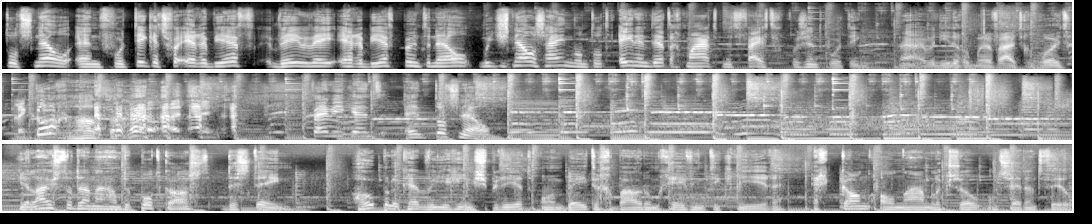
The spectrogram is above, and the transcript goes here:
tot snel. En voor tickets voor RBF, www.rbf.nl. Moet je snel zijn, want tot 31 maart met 50% korting. Nou, hebben we die er ook maar even uitgegooid. Lekker Toch? Fijn weekend en tot snel. Je luisterde naar de podcast De Steen. Hopelijk hebben we je geïnspireerd om een beter gebouwde omgeving te creëren. Er kan al namelijk zo ontzettend veel.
